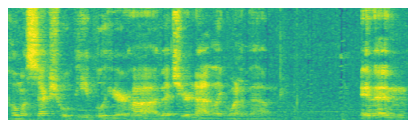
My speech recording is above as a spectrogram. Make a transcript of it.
homosexual people here, huh? I bet you're not like one of them. And then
